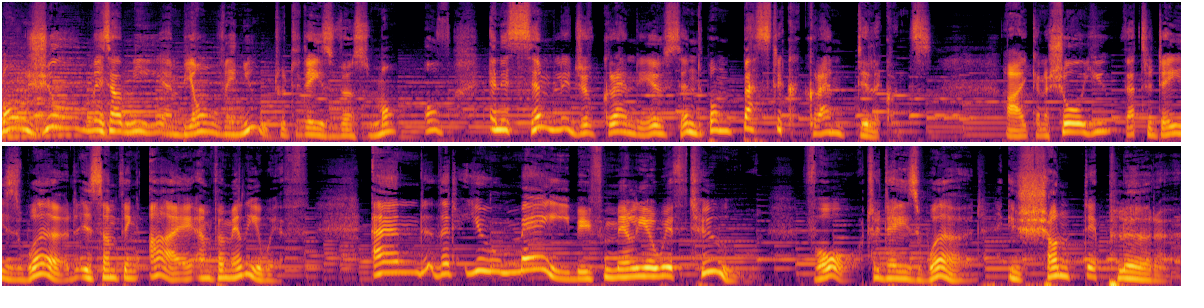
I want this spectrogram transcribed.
Bonjour, mes amis, and bienvenue to today's versement of an assemblage of grandiose and bombastic grandiloquence. I can assure you that today's word is something I am familiar with, and that you may be familiar with too, for today's word is chantepleurer.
